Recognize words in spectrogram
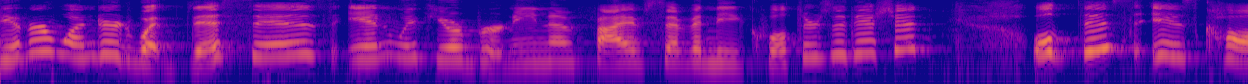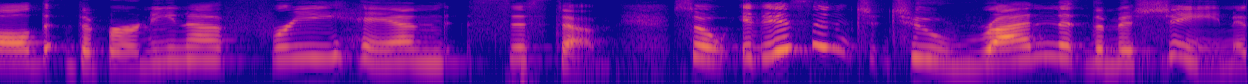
you ever wondered what this is in with your Bernina 570 Quilters Edition? Well, this is called the Bernina Freehand System. So it isn't to run the machine.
